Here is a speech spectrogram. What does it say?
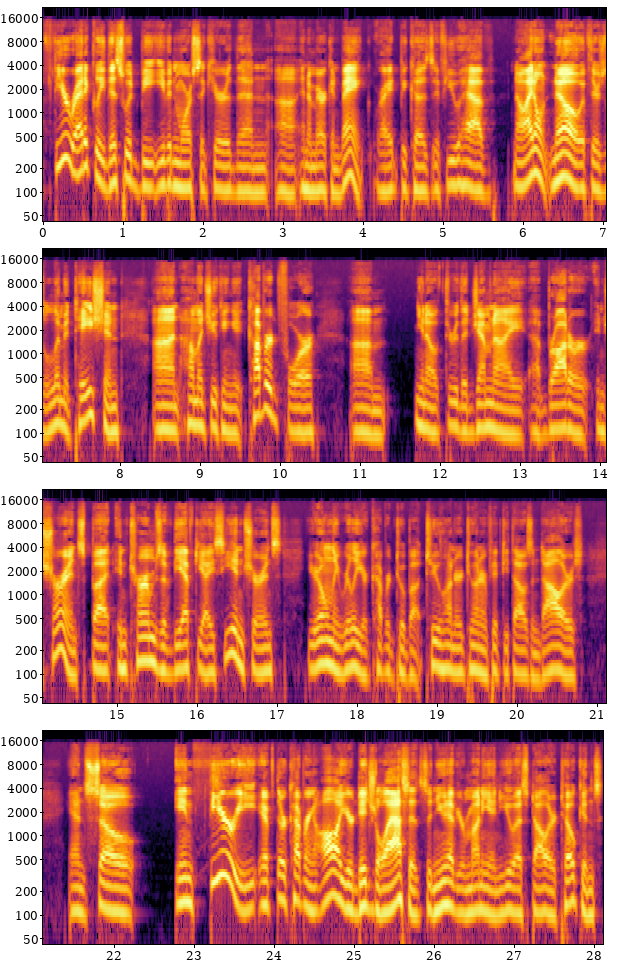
theoretically, this would be even more secure than uh, an American bank, right? Because if you have Now, I don't know if there's a limitation on how much you can get covered for, um, you know, through the Gemini uh, broader insurance, but in terms of the FDIC insurance, you're only really you're covered to about two hundred, two hundred fifty thousand dollars, and so in theory, if they're covering all your digital assets and you have your money in U.S. dollar tokens,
